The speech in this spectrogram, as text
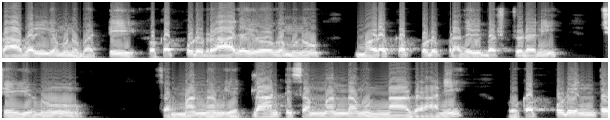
ప్రాబల్యమును బట్టి ఒకప్పుడు రాజయోగమును మరొకప్పుడు పదవి చేయును. సంబంధం ఎట్లాంటి సంబంధం ఉన్నా గాని ఒకప్పుడు ఎంతో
